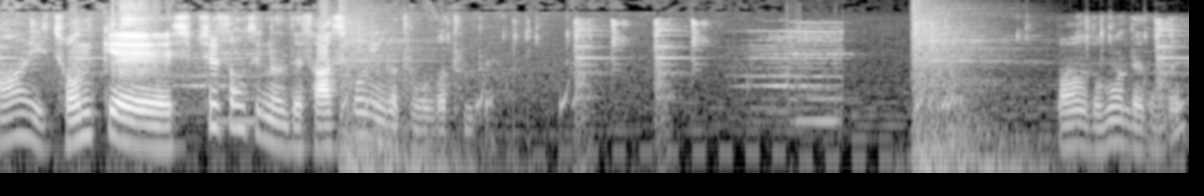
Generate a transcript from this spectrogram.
아, 이 전께 17성 찍는데 40억인 같은 것 같은데. 아, 너무 안 되던데?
